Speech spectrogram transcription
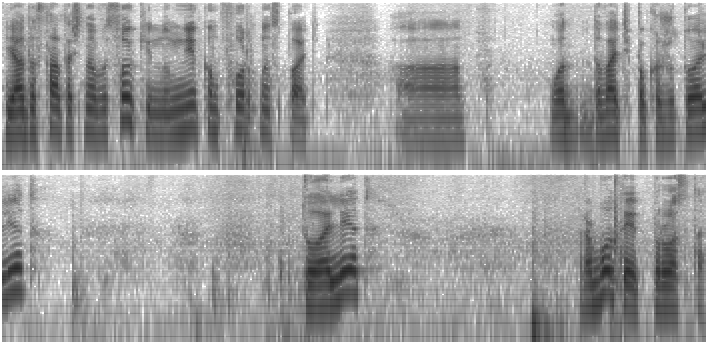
я достаточно высокий, но мне комфортно спать. А, вот давайте покажу туалет. Туалет работает просто.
